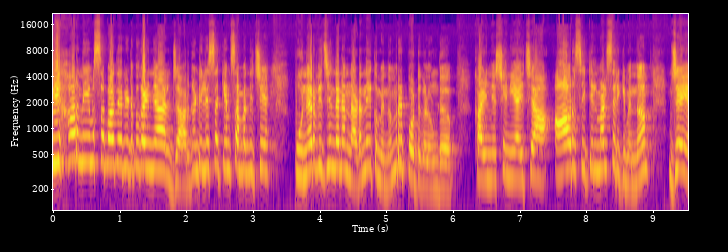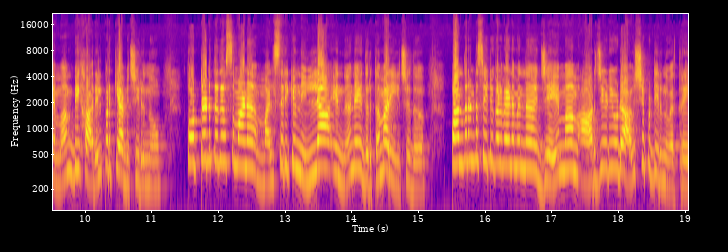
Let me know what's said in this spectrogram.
ബീഹാർ നിയമസഭാ തെരഞ്ഞെടുപ്പ് കഴിഞ്ഞാൽ ജാർഖണ്ഡിലെ സഖ്യം സംബന്ധിച്ച് പുനർവിചിന്തനം നടന്നേക്കുമെന്നും റിപ്പോർട്ടുകളുണ്ട്. കഴിഞ്ഞ ശനിയാഴ്ച ആറ് സീറ്റിൽ മത്സരിക്കുമെന്ന് ജെ എം എം ബീഹാറിൽ പ്രഖ്യാപിച്ചിരുന്നു. തൊട്ടടുത്ത ദിവസമാണ് മത്സരിക്കുന്നില്ല എന്ന് നേതൃത്വം അറിയിച്ചത്. പന്ത്രണ്ട് സീറ്റുകൾ വേണമെന്ന് J M M R J ഡിയോട് ആവശ്യപ്പെട്ടിരുന്നു അത്രേ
